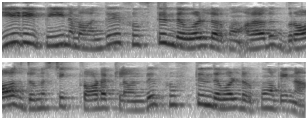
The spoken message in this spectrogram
ஜிடிபி நம்ம வந்து ஃபிஃப்த் இந்த வேர்ல்டில் இருக்கோம். அதாவது கிராஸ் டொமஸ்டிக் ப்ராடக்டில் வந்து ஃபிஃப்த் இந்த வேர்ல்டு இருக்கும் அப்படின்னா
